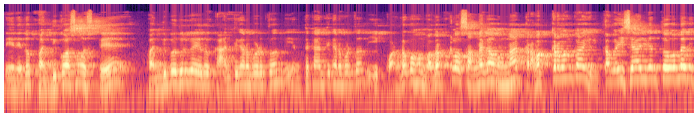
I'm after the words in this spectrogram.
నేనేదో పంది కోసం వస్తే పంది బదులుగా ఏదో కాంతి కనబడుతోంది ఇంత కాంతి కనబడుతోంది ఈ కొండగుహ మొదట్లో సన్నగా ఉన్నా క్రమక్రమంగా ఇంత వైశాల్యంతో ఉన్నది.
